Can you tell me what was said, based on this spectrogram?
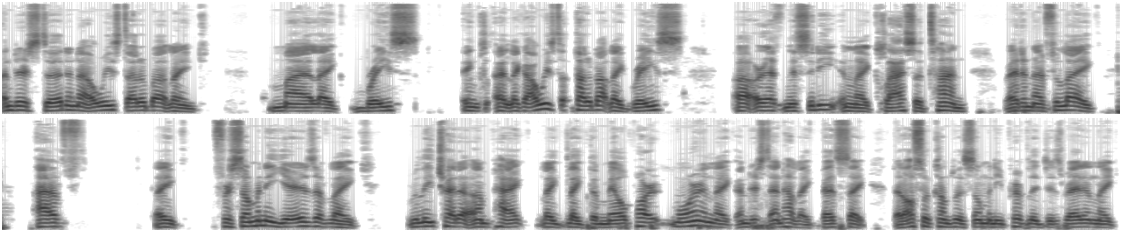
understood and I always thought about like my like race and like I always th- thought about like race uh, or ethnicity and like class a ton, right? And I feel like I've like for so many years of like really try to unpack like like the male part more and like understand how like that's like that also comes with so many privileges right and like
